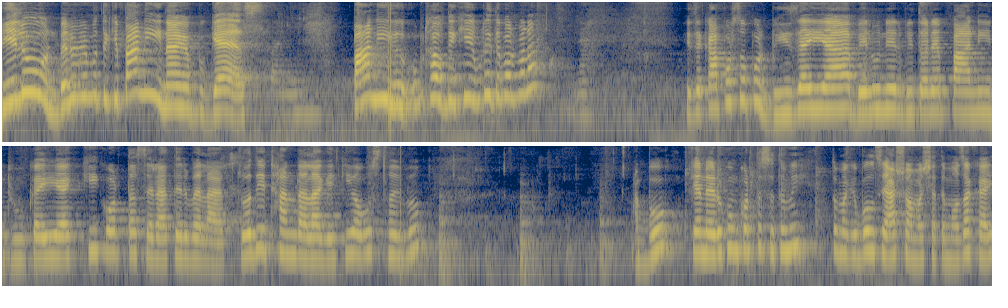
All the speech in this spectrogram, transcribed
বেলুন! বেলুনের মধ্যে কি পানি না গ্যাস? পানি। পানি! উঠাও দেখি উঠাইতে পারবে না? এই যে কাপড় চোপড় ভিজাইয়া বেলুনের ভিতরে পানি ঢুকাইয়া কি করতেছে রাতের বেলা? যদি ঠান্ডা লাগে কি অবস্থা হইব? আব্বু কেন এরকম করতেছো তুমি? তোমাকে বলছি আসো আমার সাথে মজা খাই।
